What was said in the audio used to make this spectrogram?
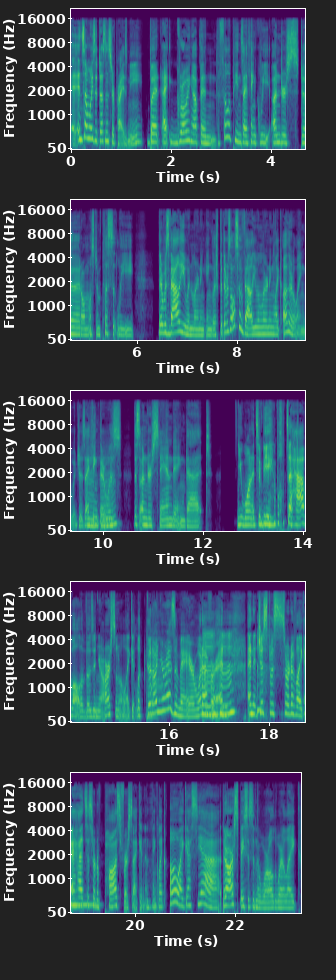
In some ways, it doesn't surprise me. But I, growing up in the Philippines, I think we understood almost implicitly there was value in learning English, but there was also value in learning like other languages. I think there Mhm. was this understanding that you wanted to be able to have all of those in your arsenal like it looked good on your resume or whatever. And Mhm. and it just was sort of like i had to sort of pause for a second and think like oh i guess yeah there are spaces in the world where like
